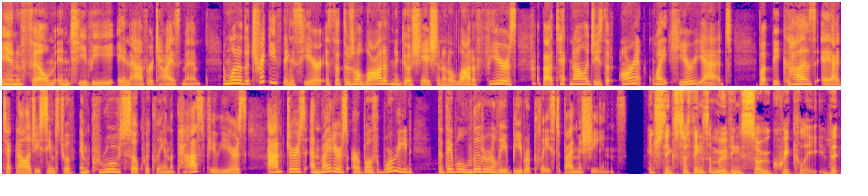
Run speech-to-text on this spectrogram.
in film, in TV, in advertisement. And one of the tricky things here is that there's a lot of negotiation and a lot of fears about technologies that aren't quite here yet. But because AI technology seems to have improved so quickly in the past few years, actors and writers are both worried that they will literally be replaced by machines. Interesting. So things are moving so quickly that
